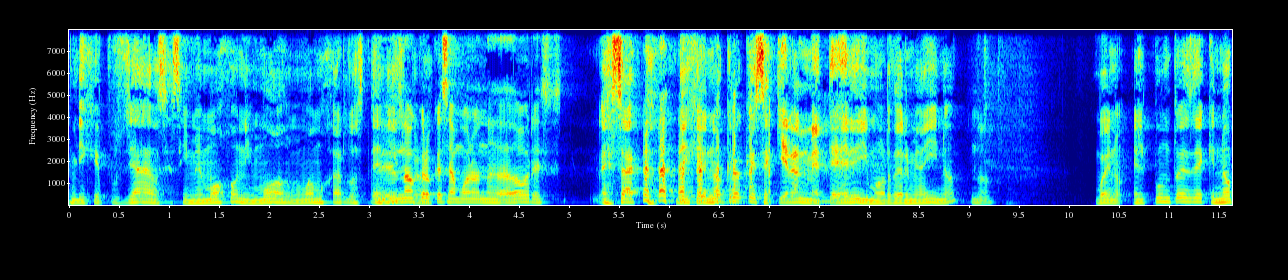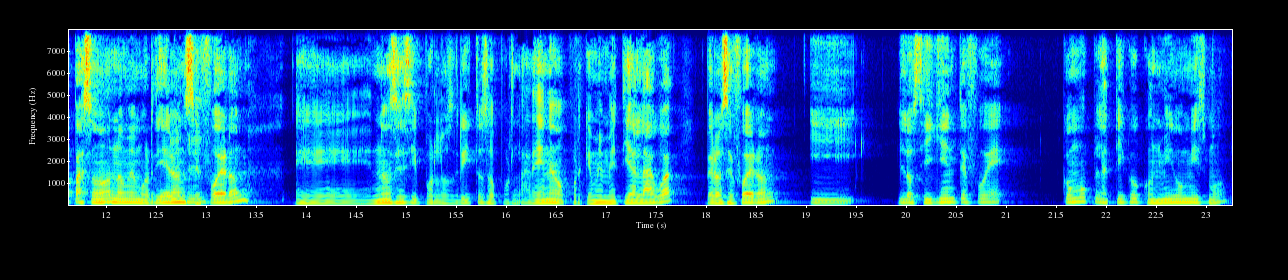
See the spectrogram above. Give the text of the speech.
Dije, pues ya, o sea, si me mojo, ni modo, me voy a mojar los tenis. No creo que sean buenos nadadores. Exacto. Dije, no creo que se quieran meter y morderme ahí, ¿no? No. Bueno, el punto es de que no pasó, no me mordieron, se fueron. Eh, no sé si por los gritos o por la arena o porque me metí al agua, pero se fueron. Y lo siguiente fue, ¿cómo platico conmigo mismo?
